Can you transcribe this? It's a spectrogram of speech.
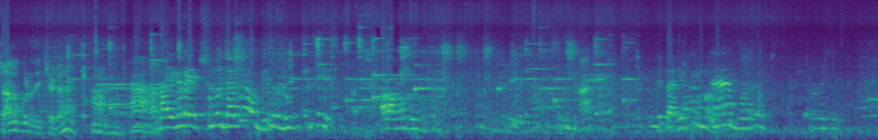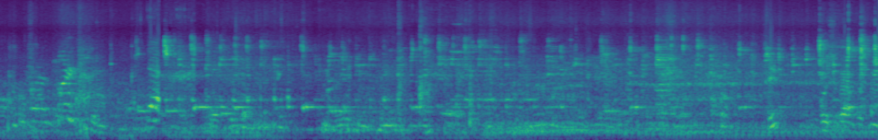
চালু করে দিচ্ছে এটা হ্যাঁ। হ্যাঁ এখানে এক সময় যাবে ভিতরে ঢুকতেছি আর আমাকে হ্যাঁ বলো। ঠিক? বুঝতে পারছেন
